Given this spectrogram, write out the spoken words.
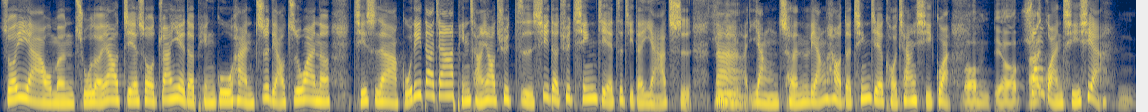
所以啊，我们除了要接受专业的评估和治疗之外呢，其实啊，鼓励大家平常要去仔细的去清洁自己的牙齿，那养成良好的清洁口腔习惯。双管齐下。嗯，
